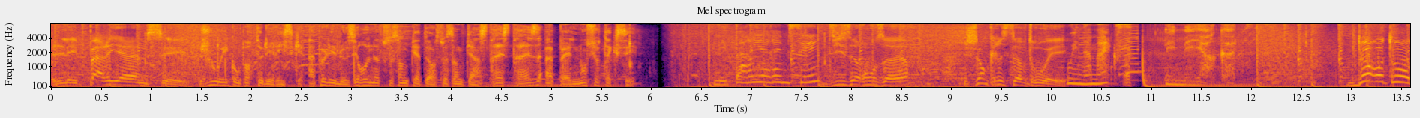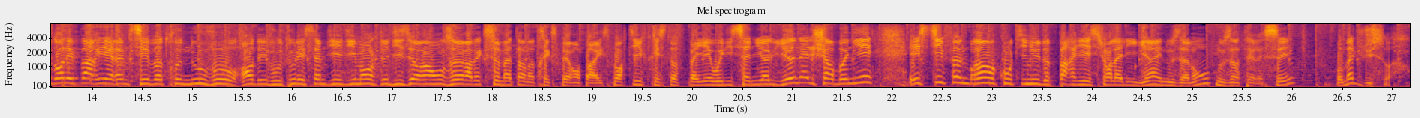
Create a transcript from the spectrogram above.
Les paris RMC. Jouer comporte les risques. Appelez le 09 74 75 13 13. Appel non surtaxé. Les paris RMC. 10h-11h. Jean-Christophe Drouet. Winamax, les meilleurs codes. De retour dans les paris RMC, votre nouveau rendez-vous tous les samedis et dimanches de 10h à 11h avec ce matin notre expert en paris sportif Christophe Payet, Willy Sagnol, Lionel Charbonnier et Stephen Brun. On continue de parier sur la Ligue 1 et nous allons nous intéresser au match du soir.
